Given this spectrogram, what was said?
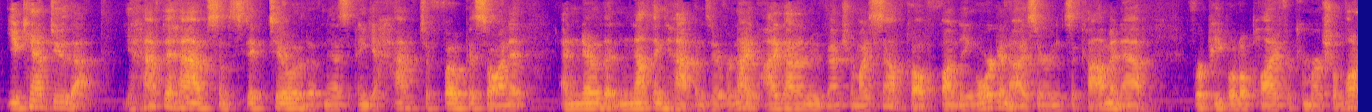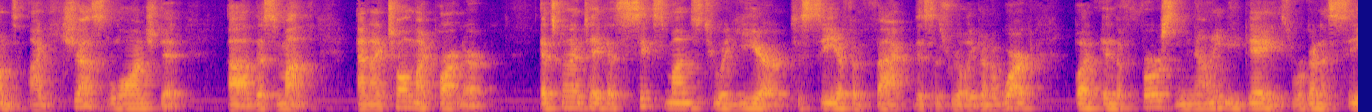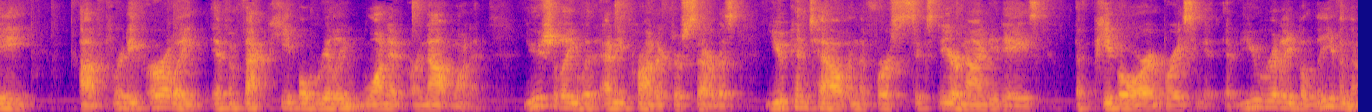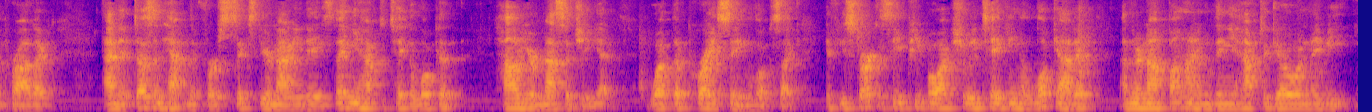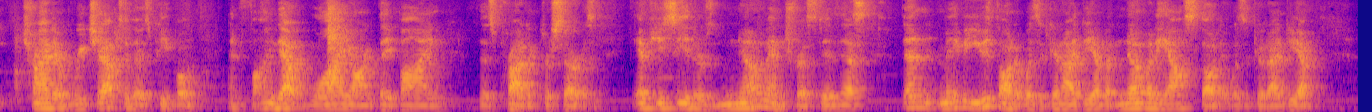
You can't do that. You have to have some stick to itiveness and you have to focus on it and know that nothing happens overnight. I got a new venture myself called Funding Organizer, and it's a common app for people to apply for commercial loans. I just launched it uh, this month, and I told my partner it's going to take us six months to a year to see if, in fact, this is really going to work. But in the first 90 days, we're going to see uh, pretty early if, in fact, people really want it or not want it. Usually, with any product or service, you can tell in the first 60 or 90 days if people are embracing it. If you really believe in the product and it doesn't happen the first 60 or 90 days, then you have to take a look at how you're messaging it, what the pricing looks like. If you start to see people actually taking a look at it and they're not buying, then you have to go and maybe try to reach out to those people and find out why aren't they buying this product or service. If you see there's no interest in this, then maybe you thought it was a good idea, but nobody else thought it was a good idea.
